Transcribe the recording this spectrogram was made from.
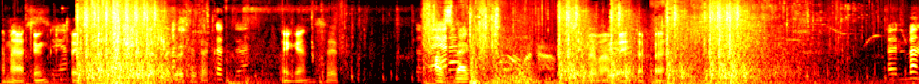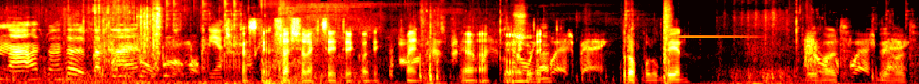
Nem. Trace. Megöltetek? Igen, Szép. Az meg. azért be van vétek vele. Benne állhat, mert az előbb benne áll. Csak azt kéne. Flashelek CT Kodi. Menj. Ja, akkor Jó, mindegy. Trappoló Bén. B halt. B halt.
